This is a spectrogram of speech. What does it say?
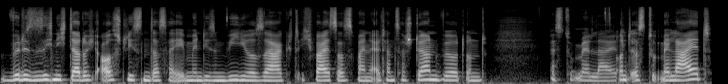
würde sie sich nicht dadurch ausschließen, dass er eben in diesem Video sagt, ich weiß, dass es meine Eltern zerstören wird und es tut mir leid. Und es tut mir leid.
